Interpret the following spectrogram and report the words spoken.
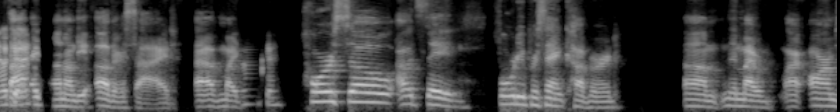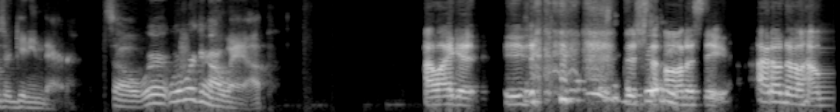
Okay. thigh done on the other side. I have my Okay. torso, I would say 40% covered. Um, and then my, my arms are getting there. So we're, we're working our way up. I like it. Just the honesty. I don't know how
